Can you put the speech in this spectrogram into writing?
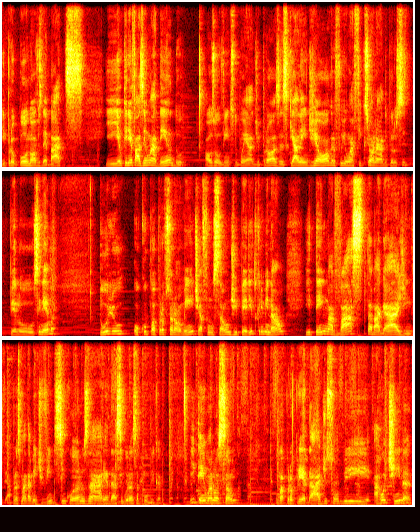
e propor novos debates. E eu queria fazer um adendo aos ouvintes do Punhado de Prosas que, além de geógrafo e um aficionado pelo, pelo cinema, Túlio ocupa profissionalmente a função de perito criminal e tem uma vasta bagagem, aproximadamente 25 anos na área da segurança pública. E tem uma noção, uma propriedade sobre a rotina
